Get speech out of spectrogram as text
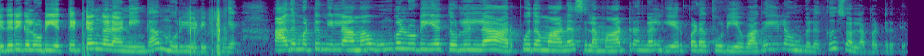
எதிரிகளுடைய திட்டங்களை நீங்கள் முறியடிப்பீங்க. அது மட்டும் இல்லாமல் உங்களுடைய தொழிலில் அற்புதமான சில மாற்றங்கள் ஏற்படக்கூடிய வகையில் உங்களுக்கு சொல்லப்பட்டிருக்கு.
